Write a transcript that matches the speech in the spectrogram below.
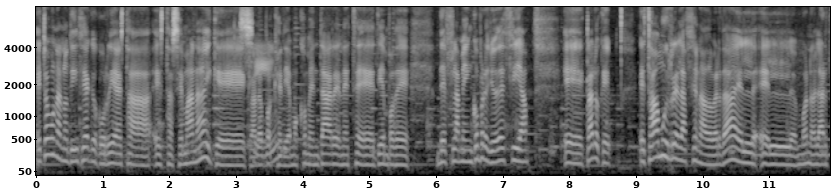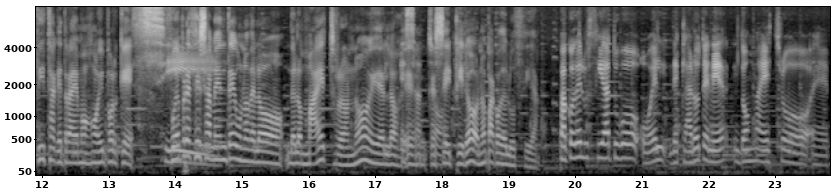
esto es una noticia que ocurría esta, esta semana y que, claro, pues queríamos comentar en este tiempo de, de flamenco, pero yo decía, eh, claro que estaba muy relacionado, ¿verdad? El, bueno, el artista que traemos hoy, porque fue precisamente uno de los, de los maestros, ¿no? Y en los que se inspiró, ¿no? Paco de Lucía. Paco de Lucía tuvo, o él declaró tener dos maestros, eh,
